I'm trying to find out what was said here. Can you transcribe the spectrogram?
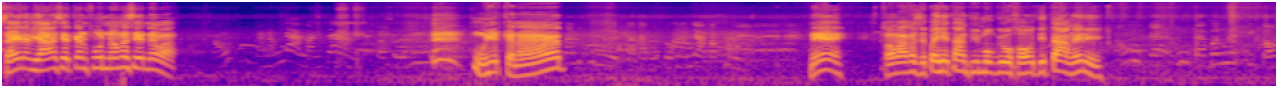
ใส่น้ำยาเสร็จกันฝุ่นเนาะมาเสร็จเนี่ยวะ หูเฮ็ดขนาดนี่เขามาเขาสิไปเฮ็ดตามพี่มุกอยู่เขาติดตามได้นี่เอาหมูแกะหมูแกะเบิ้งในติ๊กต็อก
